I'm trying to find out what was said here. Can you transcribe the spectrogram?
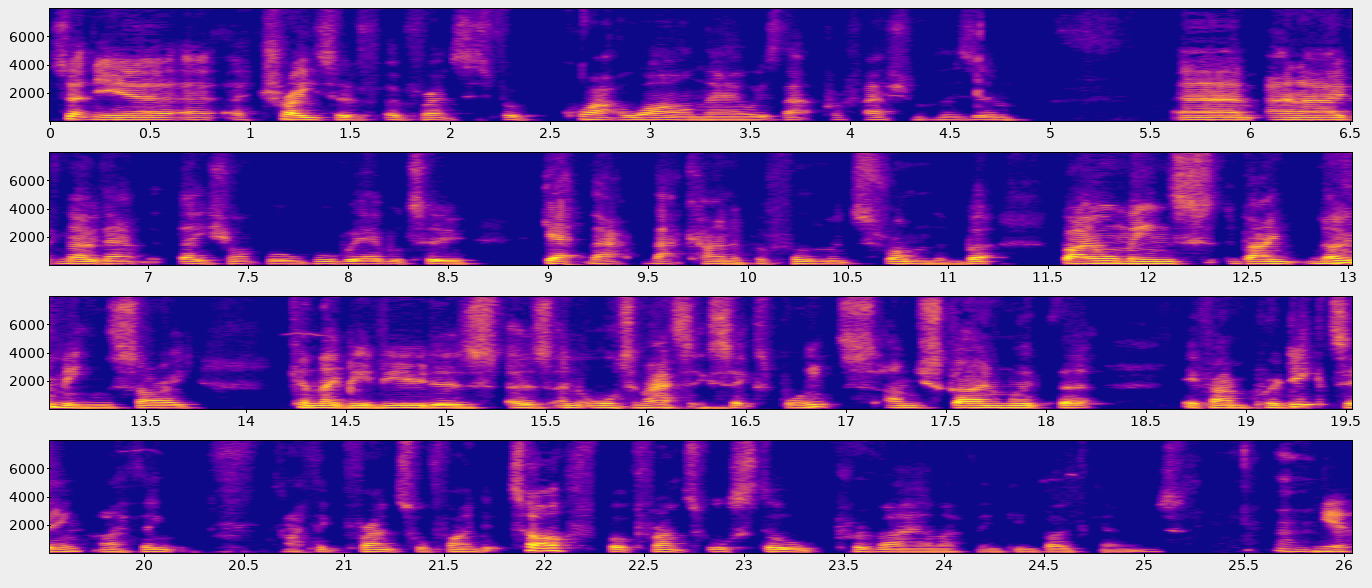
certainly a, a, a trait of, of France's for quite a while now. Is that professionalism, um, and I've no doubt that Deschamps will, will be able to get that that kind of performance from them. But by all means, by no means, sorry, can they be viewed as as an automatic six points? I'm just going with that. If I'm predicting, I think I think France will find it tough, but France will still prevail. I think in both games. yeah,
